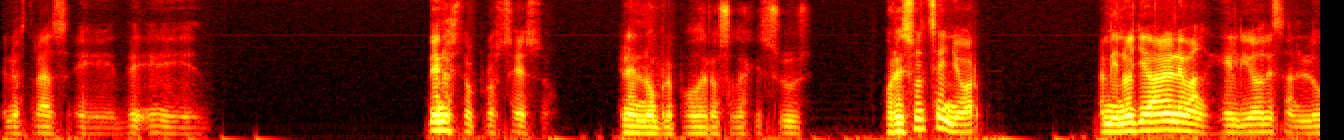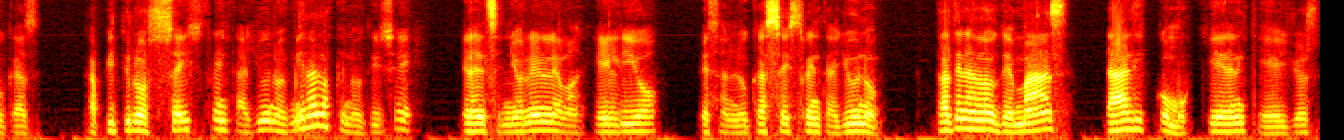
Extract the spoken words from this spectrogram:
de, nuestras, eh, eh, de, nuestro proceso, en el nombre poderoso de Jesús. Por eso el Señor también nos lleva en el Evangelio de San Lucas, capítulo 6, 31. Mira lo que nos dice el Señor en el Evangelio de San Lucas 6:31. Traten a los demás tal y como quieren que ellos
